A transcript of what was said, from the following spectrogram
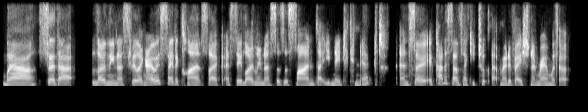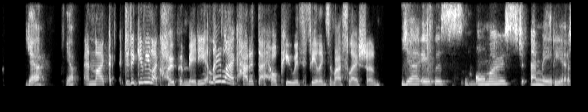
Wow. So that loneliness feeling, I always say to clients, like, I see loneliness as a sign that you need to connect. And so it kind of sounds like you took that motivation and ran with it. Yeah. Yep. And like, did it give you like hope immediately? Like, how did that help you with feelings of isolation? Yeah, it was mm-hmm. almost immediate.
